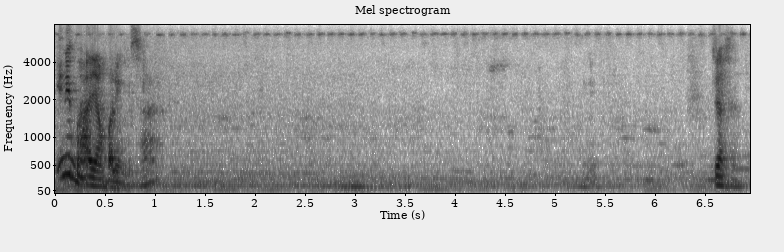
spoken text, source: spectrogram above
Ini bahaya yang paling besar. Jasa.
